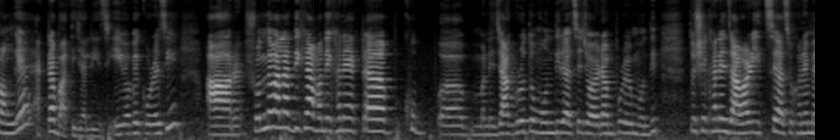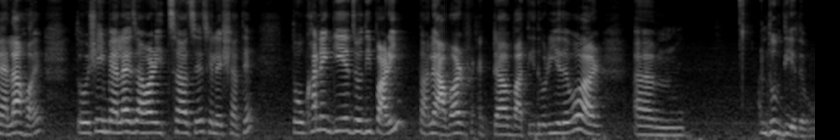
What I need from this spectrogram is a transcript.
সঙ্গে একটা বাতি জ্বালিয়েছি, এইভাবে করেছি। আর সন্ধেবেলার দিকে আমাদের এখানে একটা খুব মানে জাগ্রত মন্দির আছে, জয়রামপুরের মন্দির, তো সেখানে যাওয়ার ইচ্ছে আছে, ওখানে মেলা হয়, তো সেই মেলায় যাওয়ার ইচ্ছা আছে ছেলের সাথে। তো ওখানে গিয়ে যদি পারি, তাহলে আবার একটা বাতি ধরিয়ে দেবো আর ধূপ দিয়ে দেবো।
